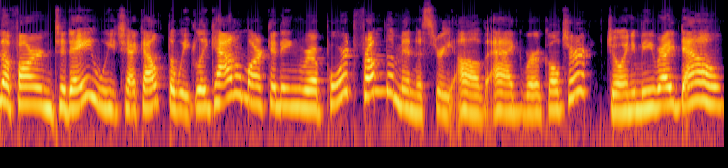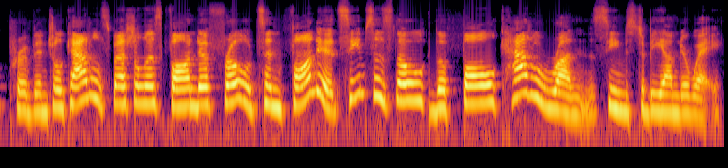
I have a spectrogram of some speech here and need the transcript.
the farm today, we check out the weekly cattle marketing report from the Ministry of Agriculture. Joining me right now, provincial cattle specialist Fonda Froats. And Fonda, it seems as though the fall cattle run seems to be underway.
